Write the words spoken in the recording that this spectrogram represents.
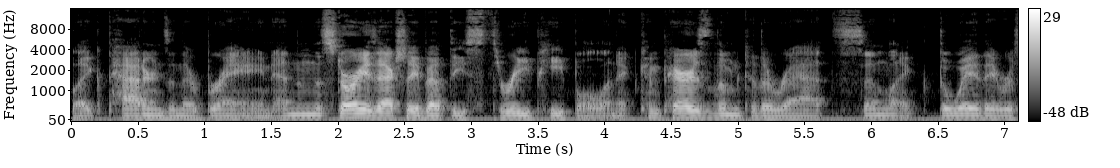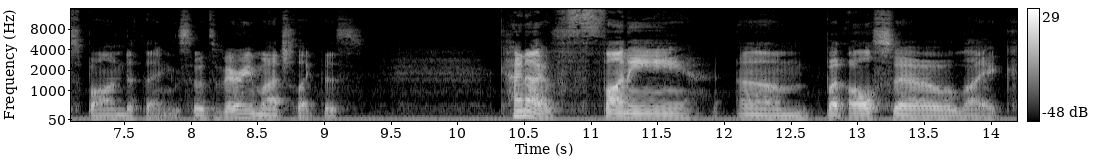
like patterns in their brain. And then the story is actually about these three people and it compares them to the rats and like the way they respond to things. So it's very much like this kind of funny um, but also like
